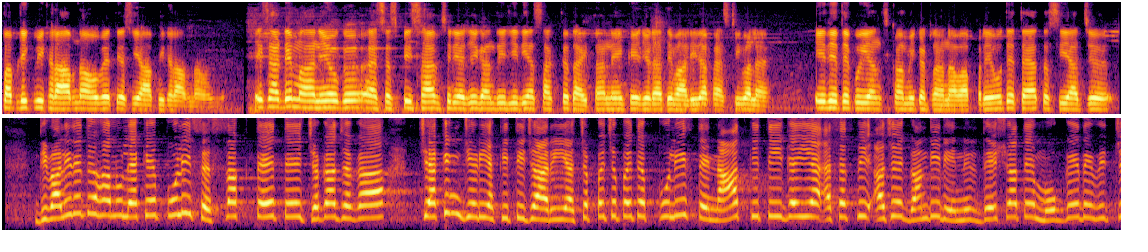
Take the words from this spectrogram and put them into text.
ਪਬਲਿਕ ਵੀ ਖਰਾਬ ਨਾ ਹੋਵੇ ਤੇ ਅਸੀਂ ਆਪ ਵੀ ਖਰਾਬ ਨਾ ਹੋਈਏ। ਇਹ ਸਾਡੇ ਮਾਨਯੋਗ ਐਸਐਸਪੀ ਸਾਹਿਬ ਸ੍ਰੀ ਅਜੇ ਗਾਂਧੀ ਜੀ ਦੀਆਂ ਸਖਤ ਹਦਾਇਤਾਂ ਨੇ ਕਿ ਜਿਹੜਾ ਦੀਵਾਲੀ ਦਾ ਫੈਸਟੀਵਲ ਹੈ ਇਹਦੇ ਤੇ ਕੋਈ ਅਨਸਕਾਮੀ ਘਟਨਾ ਨਾ ਵਾਪਰੇ। ਉਹਦੇ ਤਹਿਤ ਅਸੀਂ ਅੱਜ ਦੀਵਾਲੀ ਦੇ ਤਿਉਹਾਰ ਨੂੰ ਲੈ ਕੇ ਪੁਲਿਸ ਸਖਤ ਤੇ ਜਗ੍ਹਾ ਜਗ੍ਹਾ ਚੈਕਿੰਗ ਜਿਹੜੀ ਹੈ ਕੀਤੀ ਜਾ ਰਹੀ ਹੈ ਚੱਪੇ ਚੱਪੇ ਤੇ ਪੁਲਿਸ ਤੈਨਾਤ ਕੀਤੀ ਗਈ ਹੈ ਐਸਐਸਪੀ ਅਜੇ ਗਾਂਧੀ ਦੇ ਨਿਰਦੇਸ਼ਾਂ ਤੇ ਮੋਗੇ ਦੇ ਵਿੱਚ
